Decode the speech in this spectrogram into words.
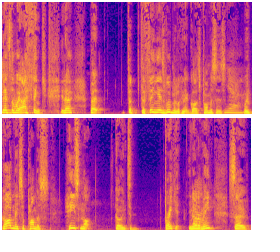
that's the way I think, you know. But the the thing is, we've been looking at God's promises. Yeah. When God makes a promise, He's not going to break it. You know what I mean? So th-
